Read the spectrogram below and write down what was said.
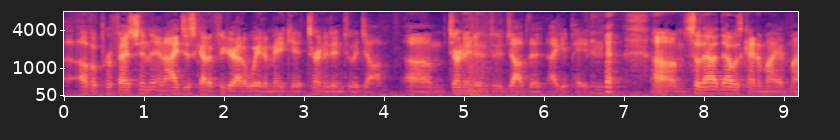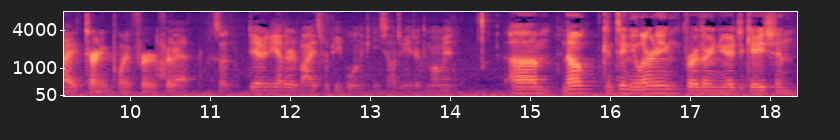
of a profession, and I just got to figure out a way to make it turn it into a job, um, turn it into a job that I get paid. um, so that that was kind of my my turning point for for Okay. that. So, do you have any other advice for people in the kinesiology major at the moment? Um, no, continue learning, furthering your education.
